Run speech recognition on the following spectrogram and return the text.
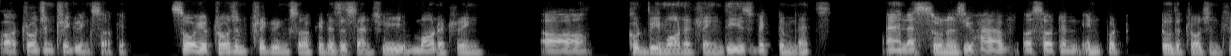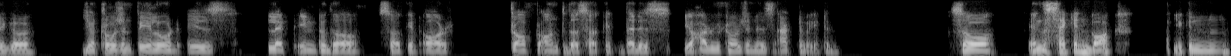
uh, Trojan triggering circuit. So your Trojan triggering circuit is essentially monitoring, uh, could be monitoring these victim nets. And as soon as you have a certain input to the Trojan trigger, your Trojan payload is let into the circuit or dropped onto the circuit. That is, your hardware Trojan is activated. So in the second box, you can,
